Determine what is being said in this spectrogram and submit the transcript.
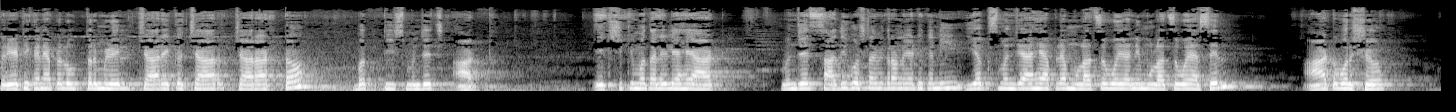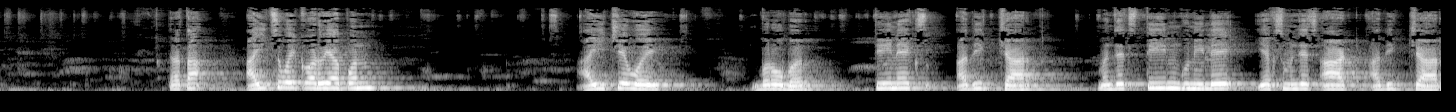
तर या ठिकाणी आपल्याला उत्तर मिळेल चार एक चार चार आठ बत्तीस म्हणजेच आठ. एकची किंमत आलेली आहे आठ. म्हणजे साधी गोष्ट आहे मित्रांनो या ठिकाणी यक्स म्हणजे आहे आपल्या मुलाचं वय आणि मुलाचं वय असेल आठ वर्ष. तर आता आईचं वय काढूया आपण. आईचे वय बरोबर तीन एक्स अधिक चार म्हणजेच तीन गुणिले एक्स म्हणजेच आठ अधिक चार.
